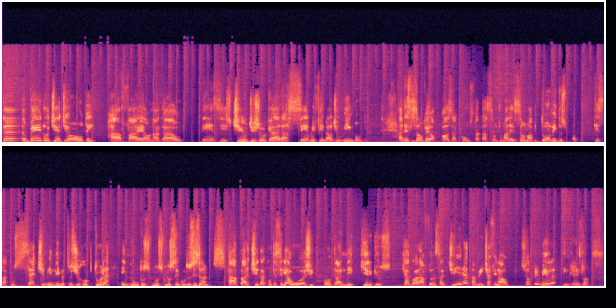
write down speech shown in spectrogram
Também no dia de ontem, Rafael Nadal desistiu de jogar a semifinal de Wimbledon a decisão veio após a constatação de uma lesão no abdômen dos que está com 7 milímetros de ruptura em um dos músculos segundo os exames. A partida aconteceria hoje contra Nick Kyrgios, que agora avança diretamente à final, sua primeira em Grand Slams.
